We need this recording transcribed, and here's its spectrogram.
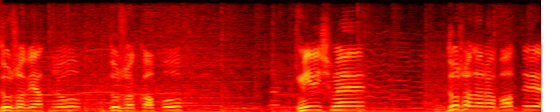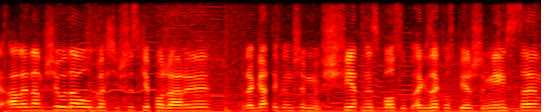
Dużo wiatru, dużo kopów. Mieliśmy dużo do roboty, ale nam się udało ugasić wszystkie pożary. Regaty kończymy w świetny sposób, egzekwo z pierwszym miejscem.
